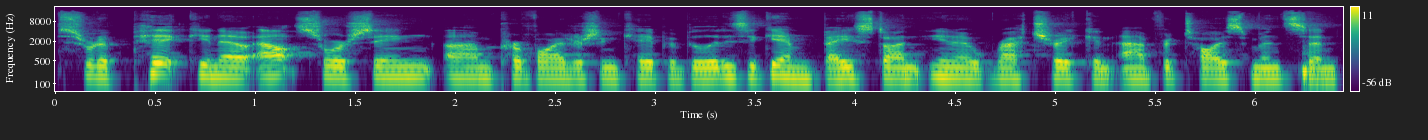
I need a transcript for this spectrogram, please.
sort of pick, you know, outsourcing um, providers and capabilities, again, based on, you know, rhetoric and advertisements and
